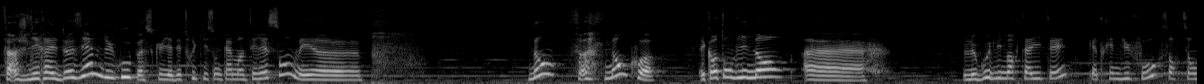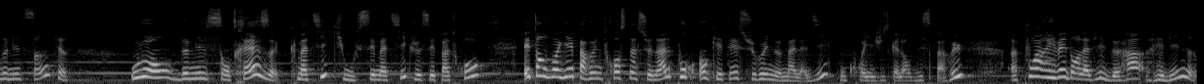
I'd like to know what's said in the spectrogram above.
Enfin, je lirai le deuxième du coup, parce qu'il y a des trucs qui sont quand même intéressants, mais. Euh, non, enfin, non quoi. Et quand on dit non, euh, Le goût de l'immortalité, Catherine Dufour, sortie en 2005, ou en 2113, Kmatic ou Sématique, je sais pas trop, est envoyé par une transnationale pour enquêter sur une maladie, qu'on croyait jusqu'alors disparue, euh, pour arriver dans la ville de Ha-Rebin,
